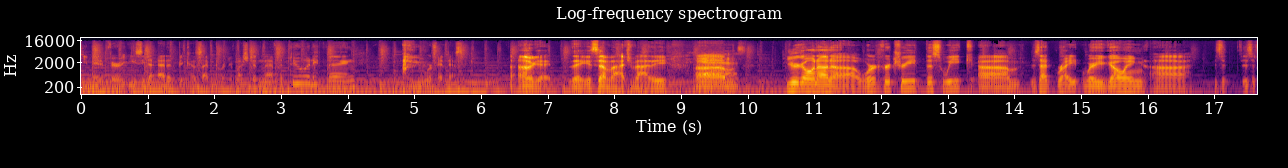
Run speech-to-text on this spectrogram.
You made it very easy to edit because I pretty much didn't have to do anything. You were fantastic. Okay, thank you so much, buddy. Yes. Um, you're going on a work retreat this week. Um, is that right? Where are you going? Uh, is it is it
